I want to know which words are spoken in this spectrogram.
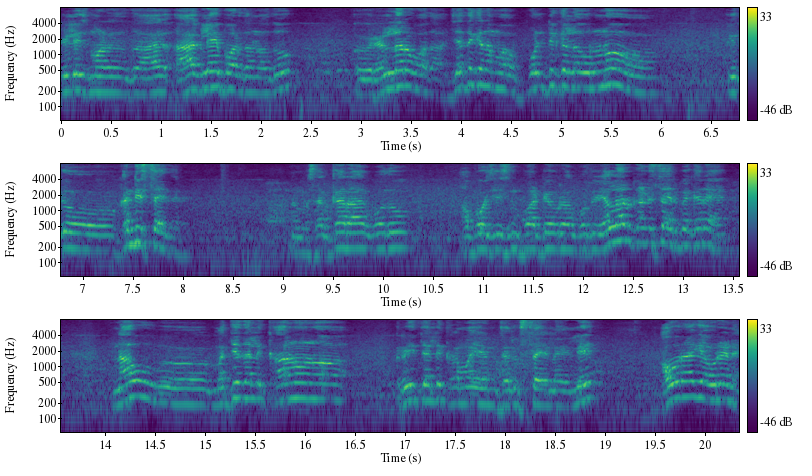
ರಿಲೀಸ್ ಮಾಡೋದು ಆಗ- ಆಗಲೇಬಾರ್ದು ಅನ್ನೋದು ಇವರೆಲ್ಲರ ವಾದ. ಜೊತೆಗೆ ನಮ್ಮ ಪೊಲಿಟಿಕಲ್ ಅವರು ಇದು ಖಂಡಿಸ್ತಾ ಇದ್ದಾರೆ. ನಮ್ಮ ಸರ್ಕಾರ ಆಗ್ಬೋದು ಅಪೋಸಿಷನ್ ಪಾರ್ಟಿಯವರು ಆಗ್ಬೋದು, ಎಲ್ಲರೂ ಖಂಡಿಸ್ತಾ ಇರ್ಬೇಕಾದ್ರೆ ನಾವು ಮಧ್ಯದಲ್ಲಿ ಕಾನೂನು ರೀತಿಯಲ್ಲಿ ಕ್ರಮ ಏನು ಜರುಗಿಸ್ತಾ ಇಲ್ಲ ಇಲ್ಲಿ. ಅವರಾಗಿ ಅವರೇನೆ.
